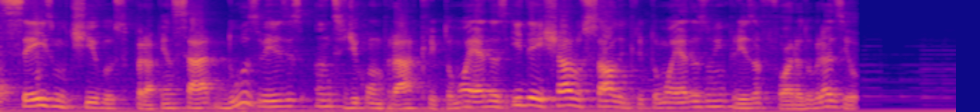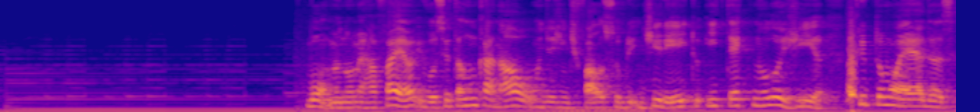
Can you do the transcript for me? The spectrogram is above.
seis motivos para pensar duas vezes antes de comprar criptomoedas e deixar o saldo em criptomoedas numa empresa fora do Brasil. Bom, meu nome é Rafael e você está num canal onde a gente fala sobre direito e tecnologia, criptomoedas,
